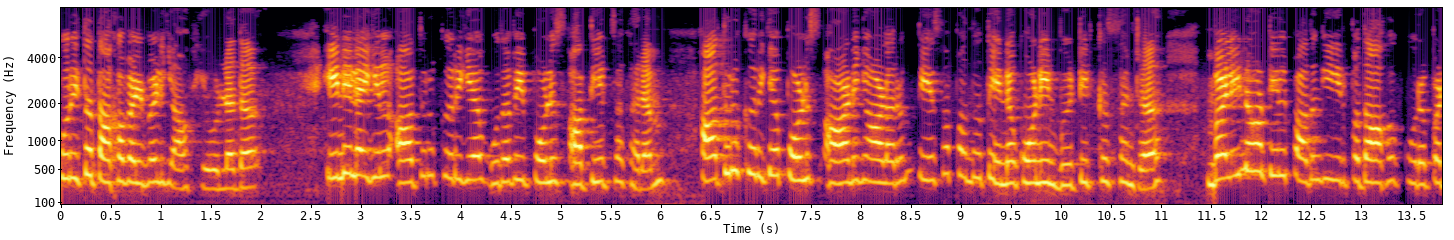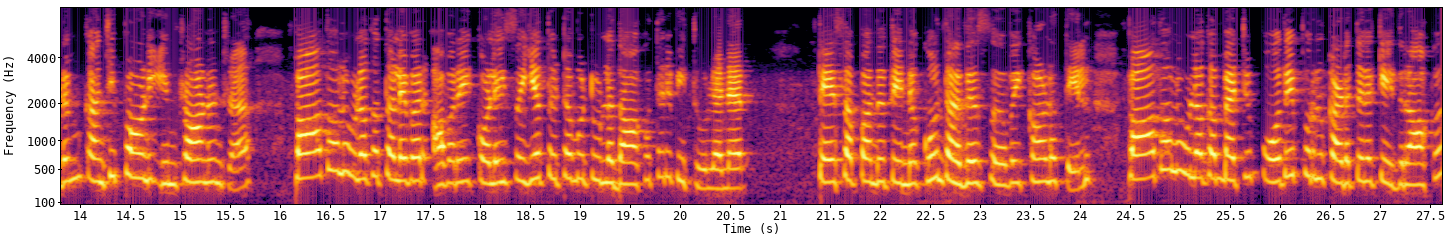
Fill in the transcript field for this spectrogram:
குறித்த தகவல் வெளியாகியுள்ளது. இந்நிலையில் அதற்குரிய உதவி போலீஸ் அத்தீட்சகரும் அதற்குரிய போலீஸ் ஆணையாளரும் தேசப்பந்து தென்னகோனின் வீட்டிற்கு சென்று வெளிநாட்டில் பதுங்கியிருப்பதாக கூறப்படும் கஞ்சிப்பாணி இம்ரான் என்ற பாதாள உலக தலைவர் அவரை கொலை செய்ய திட்டமிட்டுள்ளதாக தெரிவித்துள்ளனர். தேசப்பந்து தென்னக்கோன் தனது சேவை காலத்தில் பாதாள உலகம் மற்றும் போதைப்பொருள் கடத்தலுக்கு எதிராக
